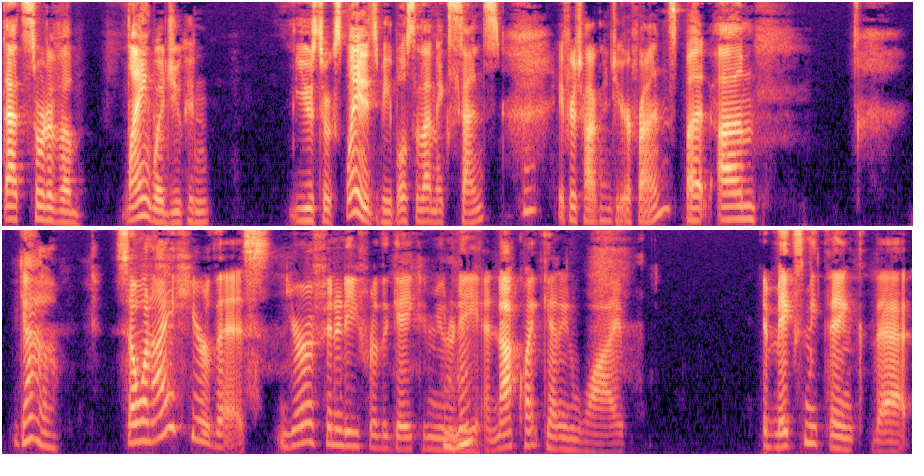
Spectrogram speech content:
that's sort of a language you can use to explain it to people, so that makes sense Mhm. if you're talking to your friends. But um, yeah, So when I hear this, your affinity for the gay community and not quite getting why, it makes me think that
